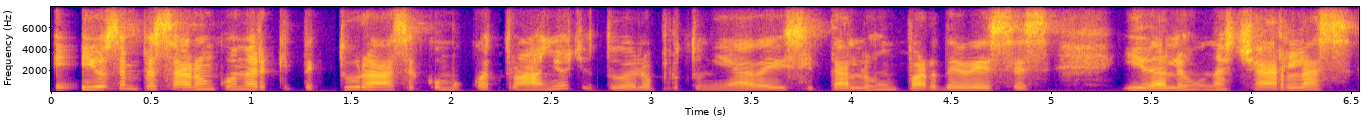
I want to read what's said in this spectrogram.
Ellos empezaron con arquitectura hace como cuatro años. Yo tuve la oportunidad de visitarlos un par de veces y darles unas charlas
